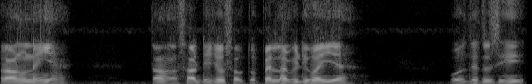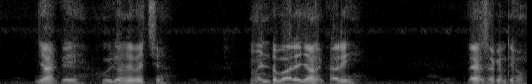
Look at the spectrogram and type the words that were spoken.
ਭਰਾ ਨੂੰ ਨਹੀਂ ਹੈ, ਤਾਂ ਸਾਡੀ ਜੋ ਸਭ ਤੋਂ ਪਹਿਲਾਂ ਵੀਡੀਓ ਆਈ ਹੈ ਉਸ ਦੇ ਤੁਸੀਂ ਜਾ ਕੇ ਵੀਡੀਓ ਦੇ ਵਿੱਚ ਮਿੰਟ ਬਾਰੇ ਜਾਣਕਾਰੀ ਲੈ ਸਕਦੇ ਹੋ।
